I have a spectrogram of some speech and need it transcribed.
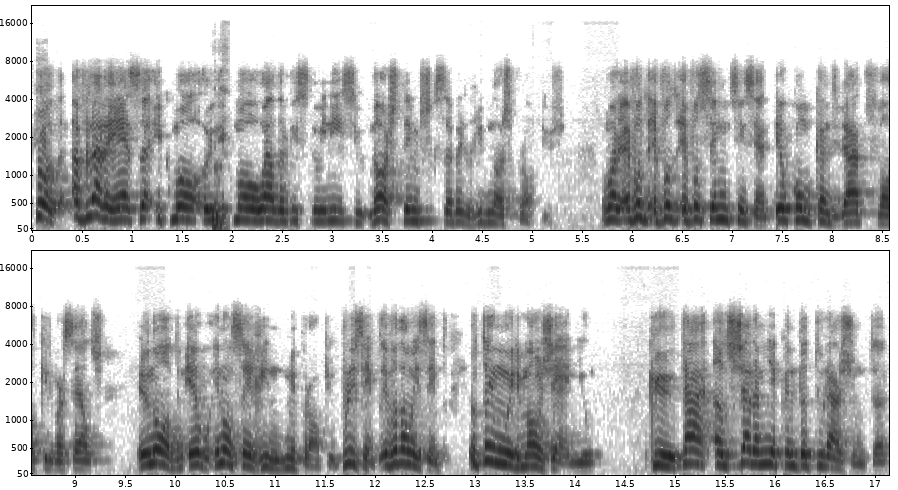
Pronto, a verdade é essa, e como, e como o Helder disse no início, nós temos que saber rir de nós próprios. Eu vou, eu, vou, eu vou ser muito sincero, eu como candidato, Valquírio Barcelos, eu não, eu, eu não sei rir de mim próprio. Por exemplo, eu vou dar um exemplo. Eu tenho um irmão gêmeo que está a deixar a minha candidatura à junta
